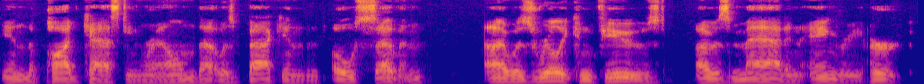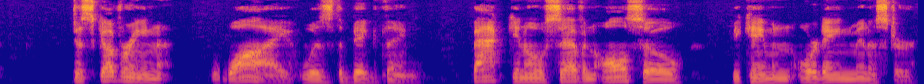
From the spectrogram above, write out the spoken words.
in the podcasting realm, that was back in 07, I was really confused. I was mad and angry, hurt. Discovering why was the big thing. Back in 07 also became an ordained minister.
